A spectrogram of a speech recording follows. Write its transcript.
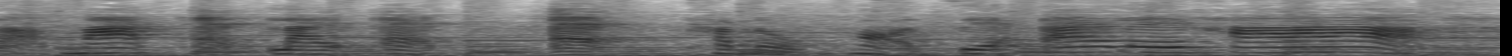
สามารถแอดไลน์แอดแอดขนมหอเจี๊ยะได้เลยค่ะ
